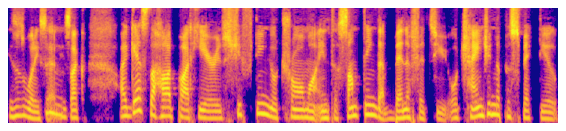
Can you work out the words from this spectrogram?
This is what he said. Mm. He's like, I guess the hard part here is shifting your trauma into something that benefits you, or changing the perspective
